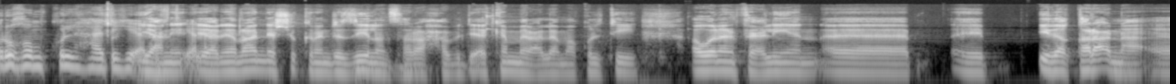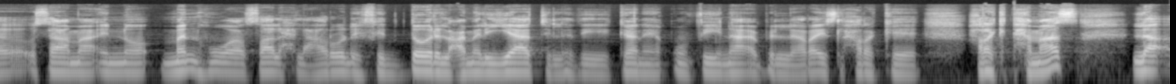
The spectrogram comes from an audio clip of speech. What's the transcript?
رغم كل هذه يعني يعني رانيا شكرا جزيلا صراحة. بدي أكمل على ما قلتي. اولا فعليا آه، آه، إذا قرأنا آه، أسامة أنه من هو صالح العروري في الدور العمليات الذي كان يقوم فيه نائب رئيس الحركة حركة حماس؟ لا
